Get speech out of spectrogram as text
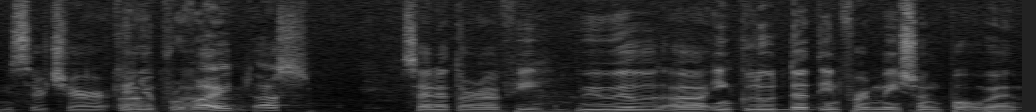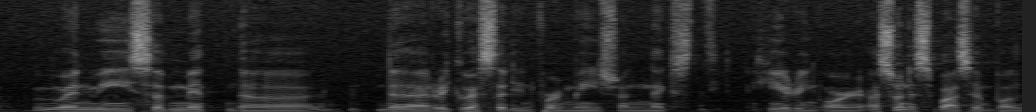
Mr. Chair. Can uh, you uh, provide us? Senator Rafi, we will uh, include that information po when, when we submit the, the requested information next hearing or as soon as possible.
